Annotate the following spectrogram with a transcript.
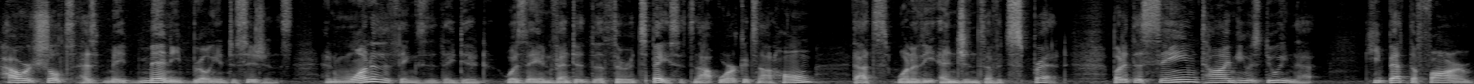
howard schultz has made many brilliant decisions and one of the things that they did was they invented the third space. It's not work, it's not home. That's one of the engines of its spread. But at the same time he was doing that, he bet the farm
